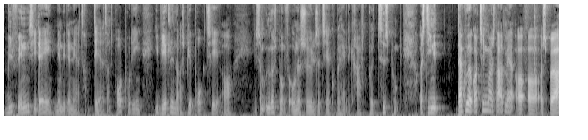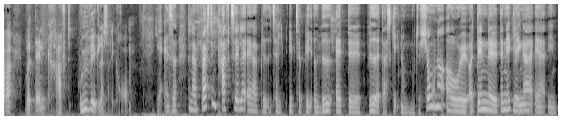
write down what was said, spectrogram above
vi findes i dag, nemlig den her, det her transportprotein, i virkeligheden også bliver brugt til at som udgangspunkt for undersøgelser til at kunne behandle kraft på et tidspunkt. Og Stine, der kunne jeg godt tænke mig at starte med at, at, at spørge dig, hvordan kraft udvikler sig i kroppen. Ja, altså, når først en kræftcelle er blevet etableret ved, at, øh, ved at der er sket nogle mutationer, og, øh, og den, øh, den ikke længere er en,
